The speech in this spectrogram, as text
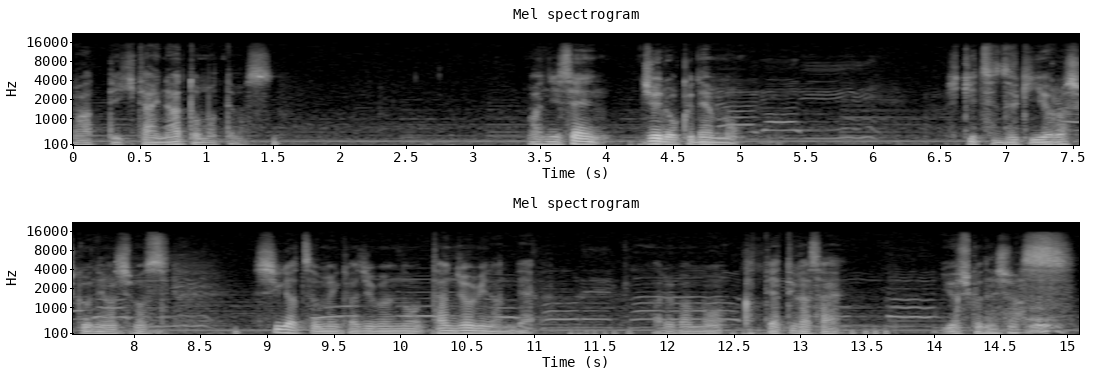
回っていきたいなと思ってます、まあ、2016年も引き続きよろしくお願いします。4月6日自分の誕生日なんでアルバムを買ってやってください。よろしくお願いします。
